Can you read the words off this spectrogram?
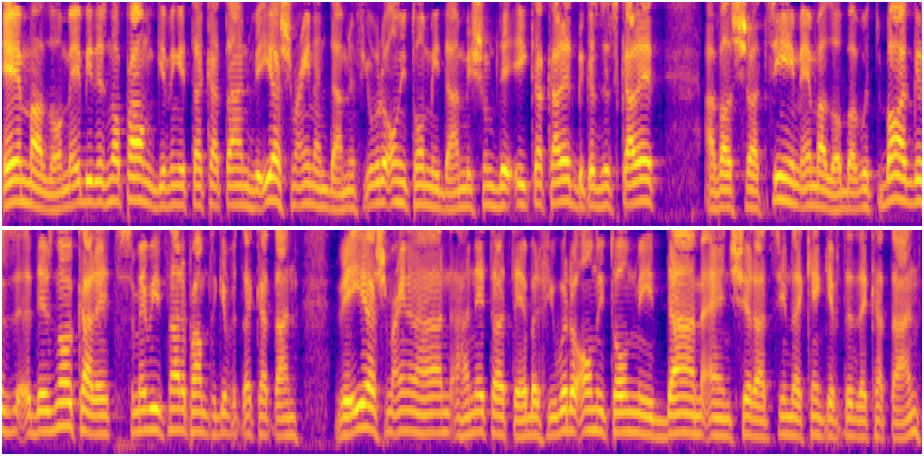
Emalo, maybe there's no problem giving it a katan ve'iyashma'in and dam. If you would have only told me dam, mishum de'ika karet, because there's karet. Aval shratzim emalo, but with bugs, there's no karet, so maybe it's not a problem to give it a katan. Ve'iyashma'in hanetrate, but if you would have only told me dam and shiratzim that I can't give to the katan,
